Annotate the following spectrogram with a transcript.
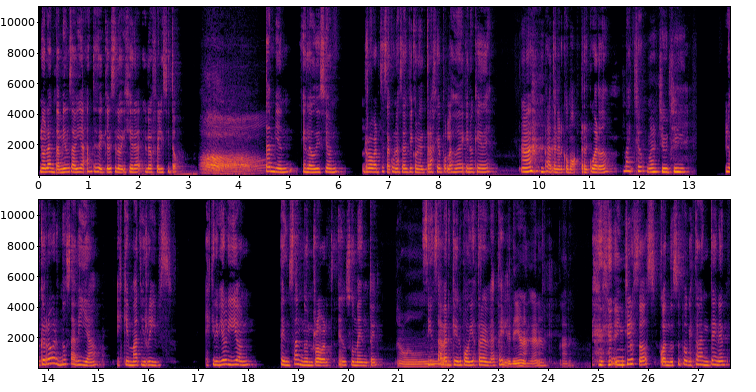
Nolan también sabía antes de que él se lo dijera y lo felicitó. También, en la audición, Robert se sacó una selfie con el traje por las dudas de que no quede, Ah, para tener como recuerdo, macho. más chuchi. Lo que Robert no sabía es que Matty Reeves escribió el guion pensando en Robert en su mente, Oh. sin saber que él podía estar en la Que peli. tenía unas ganas. Arre. Incluso cuando supo que estaba en Tenet,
